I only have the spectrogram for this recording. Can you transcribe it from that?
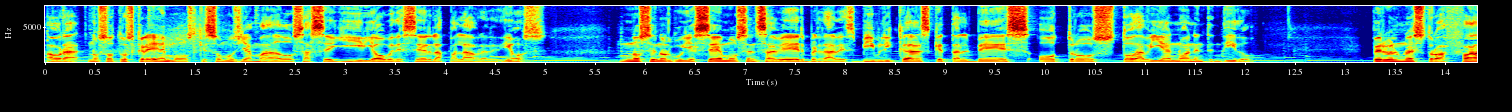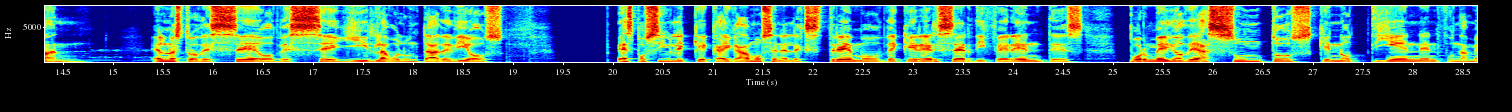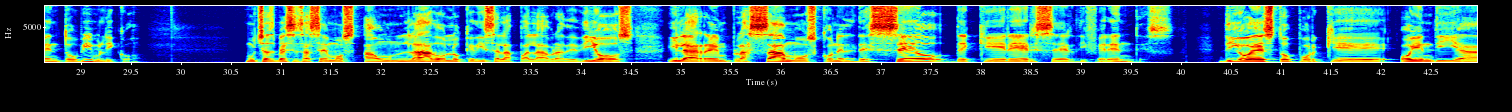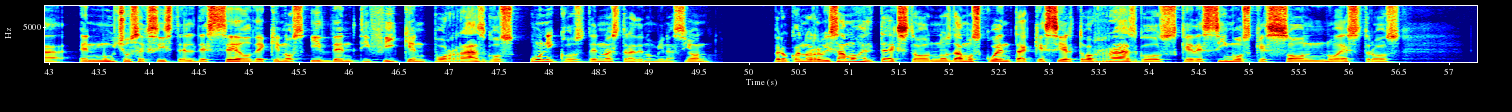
Ahora, nosotros creemos que somos llamados a seguir y a obedecer la palabra de Dios. Nos enorgullecemos en saber verdades bíblicas que tal vez otros todavía no han entendido. Pero en nuestro afán, en nuestro deseo de seguir la voluntad de Dios, es posible que caigamos en el extremo de querer ser diferentes por medio de asuntos que no tienen fundamento bíblico. Muchas veces hacemos a un lado lo que dice la palabra de Dios y la reemplazamos con el deseo de querer ser diferentes. Digo esto porque hoy en día en muchos existe el deseo de que nos identifiquen por rasgos únicos de nuestra denominación. Pero cuando revisamos el texto nos damos cuenta que ciertos rasgos que decimos que son nuestros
